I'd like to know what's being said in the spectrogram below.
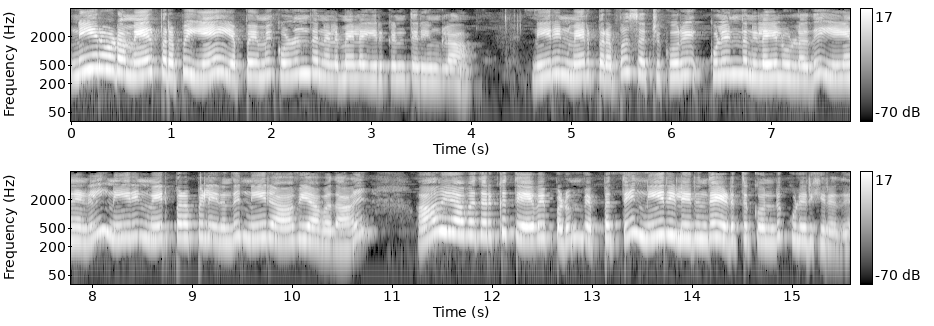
நீரோட மேற்பரப்பு ஏன் எப்பயுமே குளிர்ந்த நிலைமையில் இருக்குன்னு தெரியுங்களா? நீரின் மேற்பரப்பு சற்று குறி குளிர்ந்த நிலையில் உள்ளது. ஏனெனில் நீரின் மேற்பரப்பில் இருந்து நீர் ஆவியாவதால் ஆவியாவதற்கு தேவைப்படும் வெப்பத்தை நீரிலிருந்தே எடுத்துக்கொண்டு குளிர்கிறது.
